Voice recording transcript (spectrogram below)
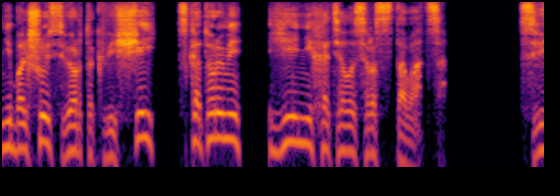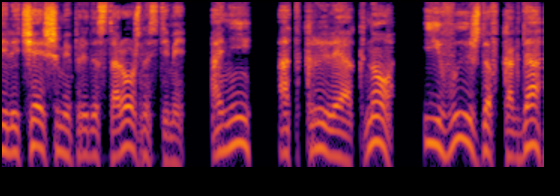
небольшой сверток вещей, с которыми ей не хотелось расставаться. С величайшими предосторожностями они открыли окно и, выждав, когда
